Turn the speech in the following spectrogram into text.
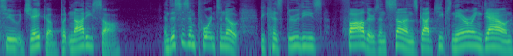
to Jacob, but not Esau. And this is important to note because through these fathers and sons, God keeps narrowing down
